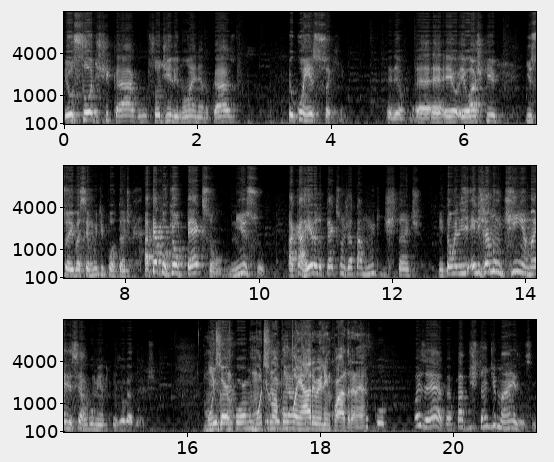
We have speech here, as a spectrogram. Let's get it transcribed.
eu sou de Chicago, sou de Illinois, né, no caso. Eu conheço isso aqui. Entendeu? É, é, eu, eu acho que isso aí vai ser muito importante. Até porque o Paxson, nisso, a carreira do Paxson já está muito distante. Então ele, ele já não tinha mais esse argumento com os jogadores. Muitos, Forman, muitos não acompanharam ele em quadra, né? Pois é, tá, tá distante demais, assim.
